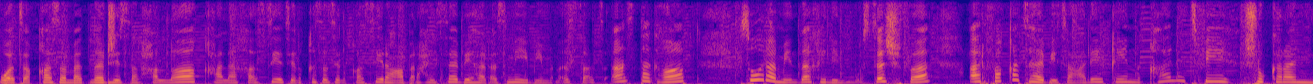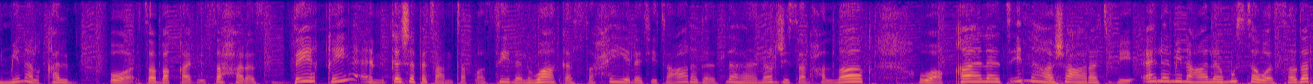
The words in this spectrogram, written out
وتقاسمت نرجس الحلاق على خاصية القصص القصيرة عبر حسابها الرسمي بمنصة إنستغرام. صورة من داخل المستشفى أرفقتها بتعليق قالت فيه شكرا من القلب. وسبق لسحر الصديقي أن كشفت عن تفاصيل الوعكة الصحية التي تعرضت لها نرجس الحلاق وقالت إنها شعرت بألم على مستوى الصدر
